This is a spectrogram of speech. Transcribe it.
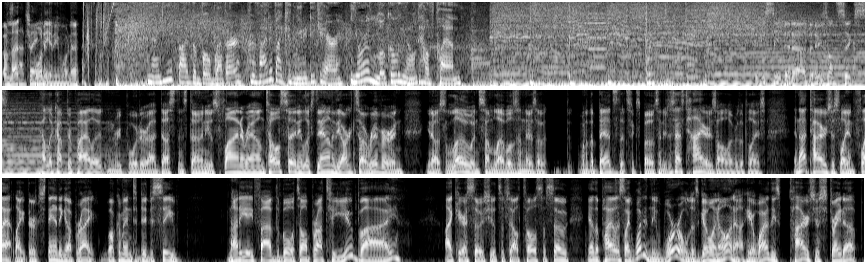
I'm not, not twenty thinking. anymore. No. 98.5 The Bull Weather, provided by Community Care, your locally owned health plan. Did you see that uh, the News on Six helicopter pilot and reporter uh, Dustin Stone? He was flying around Tulsa and he looks down in the Arkansas River and you know it's low in some levels and there's a one of the beds that's exposed and it just has tires all over the place and not tires just laying flat like they're standing upright. Welcome into Did you see 98.5 The Bull? It's all brought to you by Eye Care Associates of South Tulsa. So, yeah, the pilot's like, what in the world is going on out here? Why are these tires just straight up?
